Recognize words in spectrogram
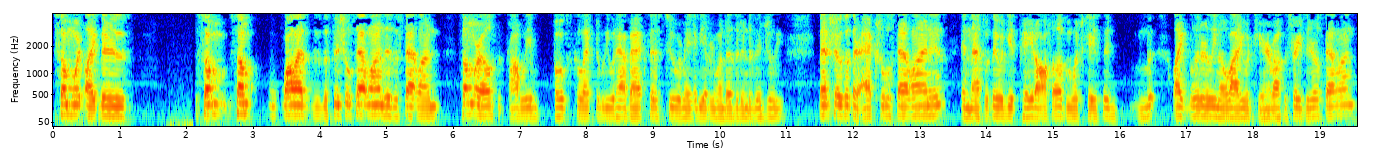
somewhere like there's some some while that is the official stat line, there's a stat line somewhere else that probably folks collectively would have access to, or maybe everyone does it individually. That shows what their actual stat line is, and that's what they would get paid off of. In which case, they li- like literally nobody would care about the straight zero stat lines.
